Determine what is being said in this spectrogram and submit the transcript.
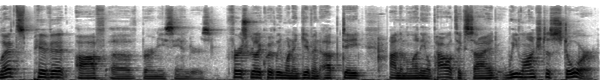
Let's pivot off of Bernie Sanders. First, really quickly, want to give an update on the millennial politics side. We launched a store.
